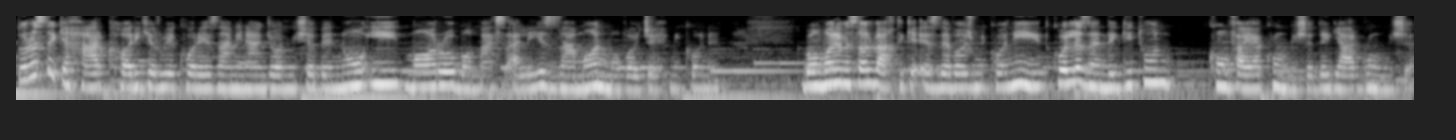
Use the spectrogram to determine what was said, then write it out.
درسته که هر کاری که روی کره زمین انجام میشه به نوعی ما رو با مسئله زمان مواجه می‌کنه. به عنوان مثال وقتی که ازدواج می‌کنید کل زندگیتون کنفیکون میشه دگرگون میشه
